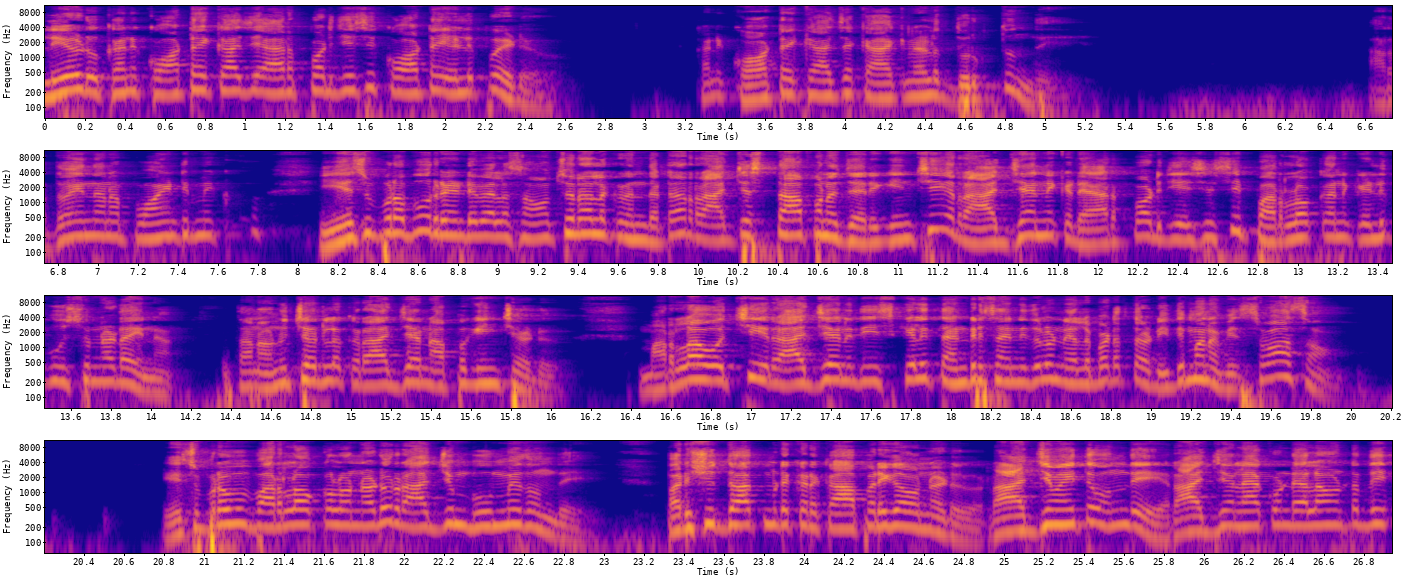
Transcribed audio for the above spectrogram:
లేడు. కానీ కోటయ్య కాజా ఏర్పాటు చేసి కోటయ్య వెళ్ళిపోయాడు. కానీ కోటయ్య కాజా కాకినాడలో దొరుకుతుంది. అర్థమైందన్న పాయింట్ మీకు? యేసుప్రభు రెండు వేల సంవత్సరాల క్రిందట రాజ్యస్థాపన జరిగించి రాజ్యాన్ని ఇక్కడ ఏర్పాటు చేసేసి పరలోకానికి వెళ్ళి కూర్చున్నాడు ఆయన. తన అనుచరులకు రాజ్యాన్ని అప్పగించాడు. మరలా వచ్చి రాజ్యాన్ని తీసుకెళ్ళి తండ్రి సన్నిధిలో నిలబెడతాడు. ఇది మన విశ్వాసం. యేసుప్రభు పరలోకంలో ఉన్నాడు రాజ్యం భూమి మీద ఉంది. పరిశుద్ధాత్ముడు ఇక్కడ కాపరిగా ఉన్నాడు. రాజ్యం అయితే ఉంది. రాజ్యం లేకుండా ఎలా ఉంటుంది?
